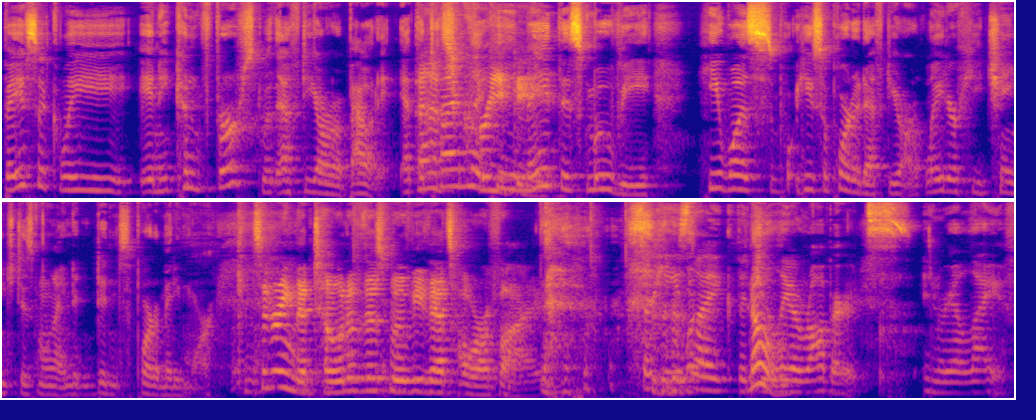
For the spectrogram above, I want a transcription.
basically and he conversed with FDR about it at the That's time that creepy. he made this movie. He was he supported FDR. Later, he changed his mind and didn't support him anymore. Considering the tone of this movie, that's horrifying. So he's like the No. Julia Roberts in real life.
